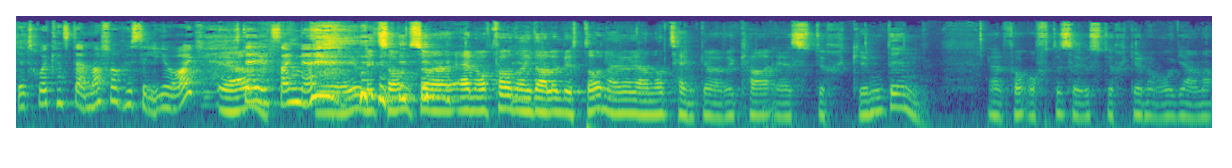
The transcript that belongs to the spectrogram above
Det tror jeg kan stemme for hun Silje òg, Ja, det utsagnet. det er jo litt sånn. Så en oppfordring til alle lytterne er jo gjerne å tenke over hva er styrken din. Eh, For ofte så er jo styrken òg gjerne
